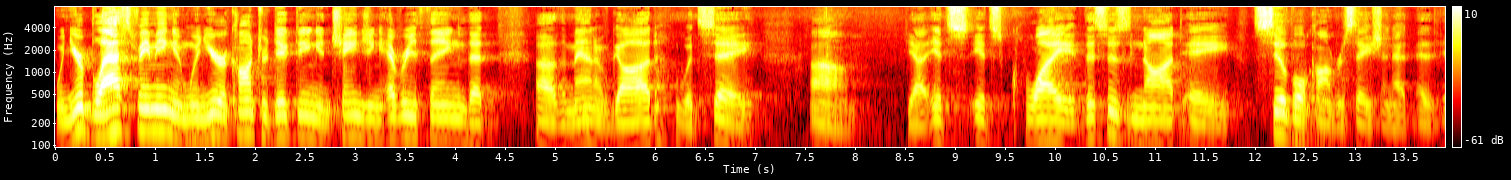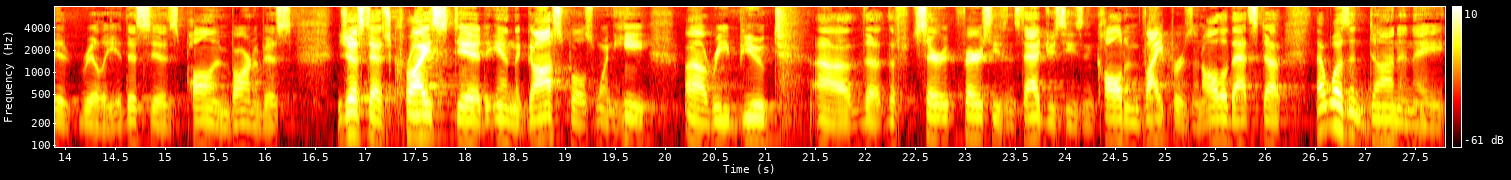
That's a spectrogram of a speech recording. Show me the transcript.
When you're blaspheming and when you're contradicting and changing everything that uh, the man of God would say, um, yeah, it's, it's quite, this is not a civil conversation, at, it really. This is Paul and Barnabas, just as Christ did in the Gospels when he uh, rebuked uh, the, the Pharisees and Sadducees and called them vipers and all of that stuff. That wasn't done in a,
